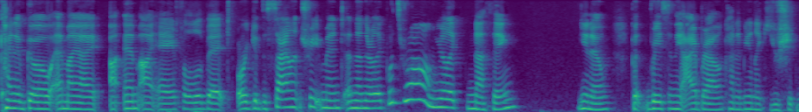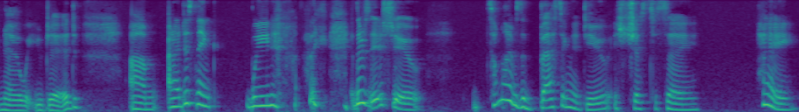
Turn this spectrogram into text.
kind of go MIA, uh, MIA for a little bit or give the silent treatment. And then they're like, what's wrong? You're like, nothing, you know, but raising the eyebrow and kind of being like, you should know what you did. Um, and I just think we, like, if there's issue, sometimes the best thing to do is just to say, hey,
